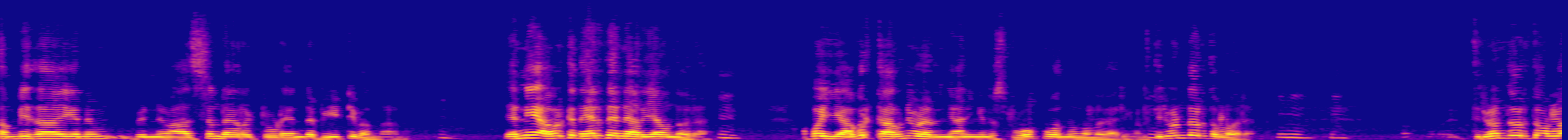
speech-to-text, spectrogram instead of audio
സംവിധായകനും പിന്നെ അസിസ്റ്റന്റ് ഡയറക്ടറൂടെ എന്റെ വീട്ടിൽ വന്നാണ്. എന്നെ അവർക്ക് നേരത്തെ തന്നെ അറിയാവുന്നവരാ. അപ്പൊ അപ്പോൾ ഈ അവർക്ക് അറിഞ്ഞുകൂടായിരുന്നു ഞാനിങ്ങനെ സ്ട്രോക്ക് വന്നു എന്നുള്ള കാര്യങ്ങൾ. തിരുവനന്തപുരത്തുള്ളവരാ. തിരുവനന്തപുരത്തുള്ള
